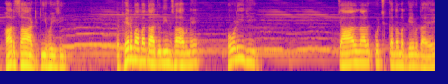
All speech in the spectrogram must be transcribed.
ਹਰ ਸਾਹ ਅਟਕੀ ਹੋਈ ਸੀ। ਤੇ ਫਿਰ ਬਾਬਾ ਤਾਜੁਦੀਨ ਸਾਹਿਬ ਨੇ ਹੌਲੀ ਜੀ ਚਾਲ ਨਾਲ ਕੁਝ ਕਦਮ ਅੱਗੇ ਵਧਾਏ।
